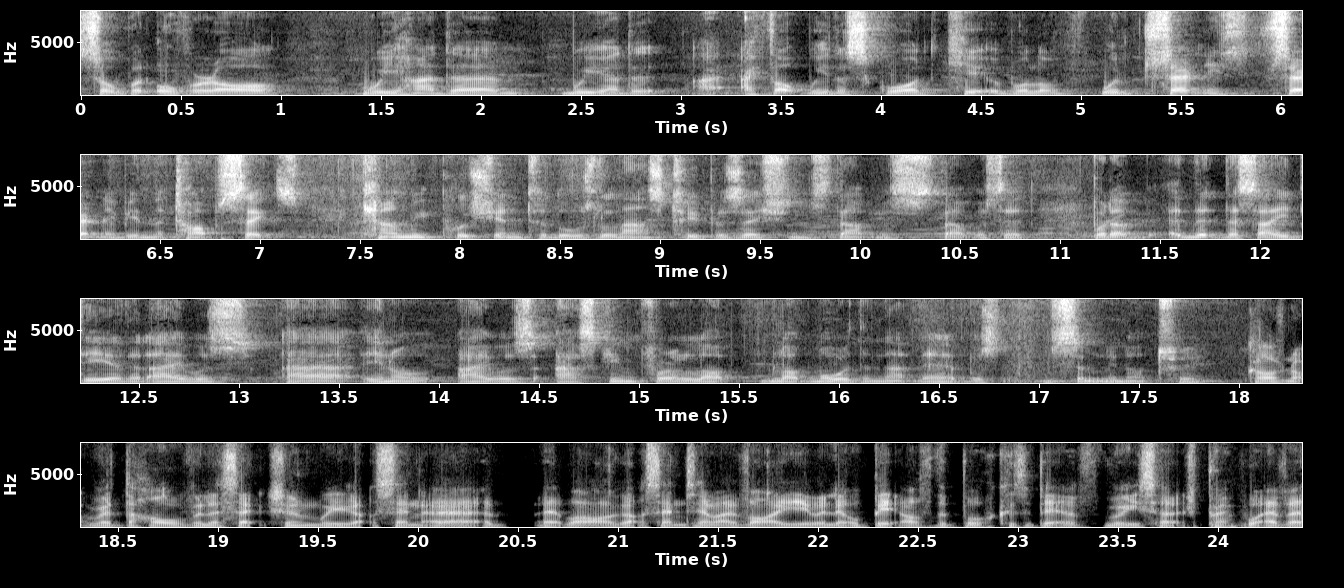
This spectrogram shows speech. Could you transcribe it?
So, but overall we had um, we had a, I, I thought we had a squad capable of would certainly certainly be in the top six. Can we push into those last two positions? That was that was it. But uh, th- this idea that I was uh, you know I was asking for a lot lot more than that there was simply not true. I've not read the whole Villa section. We got sent a, a well, I got sent him via you a little bit of the book as a bit of research prep, whatever.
